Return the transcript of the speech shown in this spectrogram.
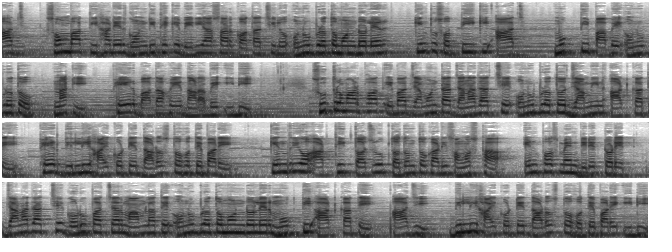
আজ সোমবার তিহারের গণ্ডি থেকে বেরিয়ে আসার কথা ছিল অনুব্রত মণ্ডলের, কিন্তু সত্যিই কি আজ মুক্তি পাবে অনুব্রত, নাকি ফের বাধা হয়ে দাঁড়াবে ইডি? সূত্র মারফত এবার যেমনটা জানা যাচ্ছে, অনুব্রত জামিন আটকাতে ফের দিল্লি হাইকোর্টের দ্বারস্থ হতে পারে। কেন্দ্রীয় আর্থিক তজরূপ তদন্তকারী সংস্থা এনফোর্সমেন্ট ডিরেক্টরেট জানা যাচ্ছে গরু পাচার মামলাতে অনুব্রত মণ্ডলের মুক্তি আটকাতে আজই দিল্লি হাইকোর্টের দ্বারস্থ হতে পারে ইডি।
